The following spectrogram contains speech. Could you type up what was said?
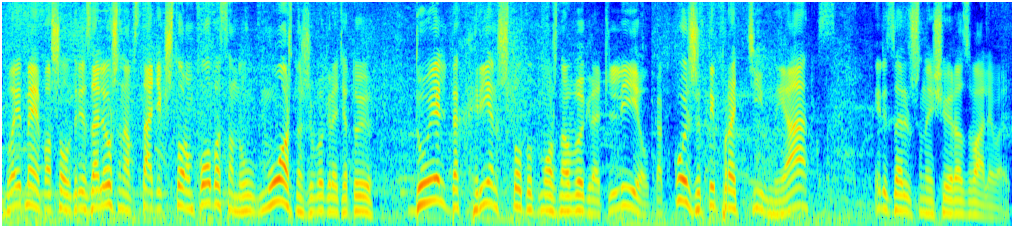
Blade Mail пошел от Резолюшена в Static Storm Фобоса. Ну, можно же выиграть эту дуэль, да хрен что тут можно выиграть. Лил, какой же ты противный, а? И Резолюшена еще и разваливает.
